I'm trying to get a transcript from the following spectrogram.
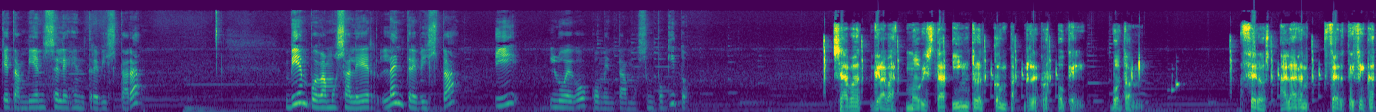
que también se les entrevistará. Bien, pues vamos a leer la entrevista y luego comentamos un poquito. Sabat, graba, Movistar, intro, compa, repro, ok. Botón. Ceros, alarm, certifica,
